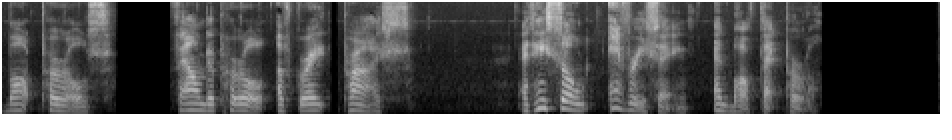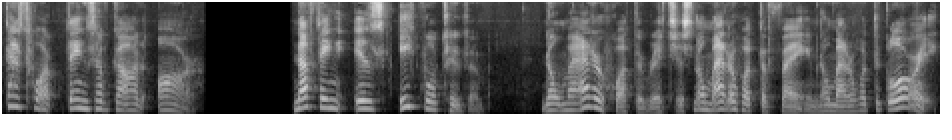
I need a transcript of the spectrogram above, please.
bought pearls found a pearl of great price, and he sold everything and bought that pearl. That's what things of God are. Nothing is equal to them, no matter what the riches, no matter what the fame, no matter what the glory.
